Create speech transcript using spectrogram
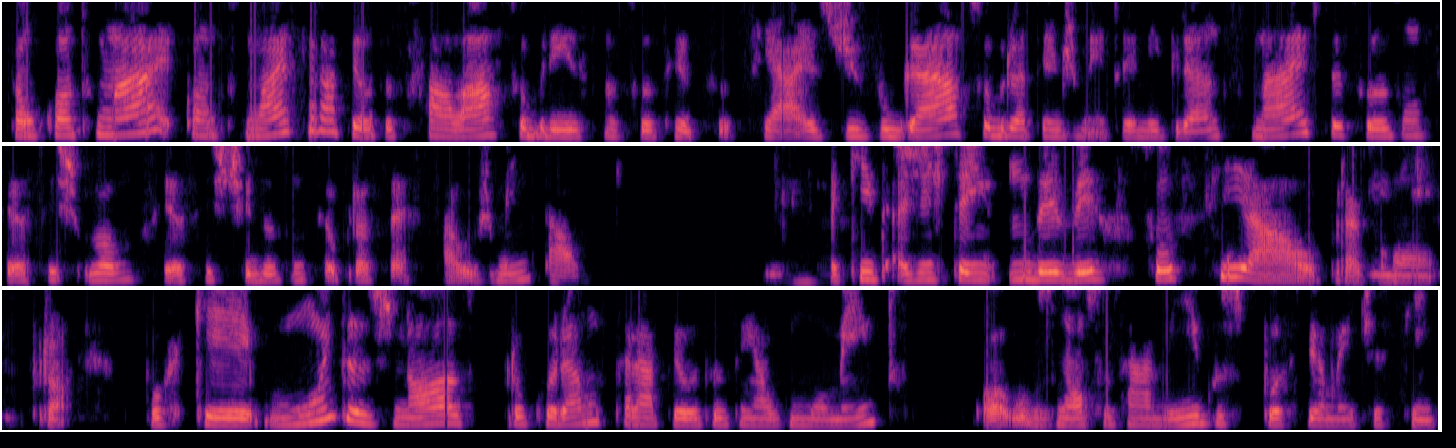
Então, quanto mais, quanto mais terapeutas falar sobre isso nas suas redes sociais, divulgar sobre o atendimento a imigrantes, mais pessoas vão ser, vão ser assistidas no seu processo de saúde mental. Aqui a gente tem um dever social para porque muitas de nós procuramos terapeutas em algum momento, os nossos amigos, possivelmente assim,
